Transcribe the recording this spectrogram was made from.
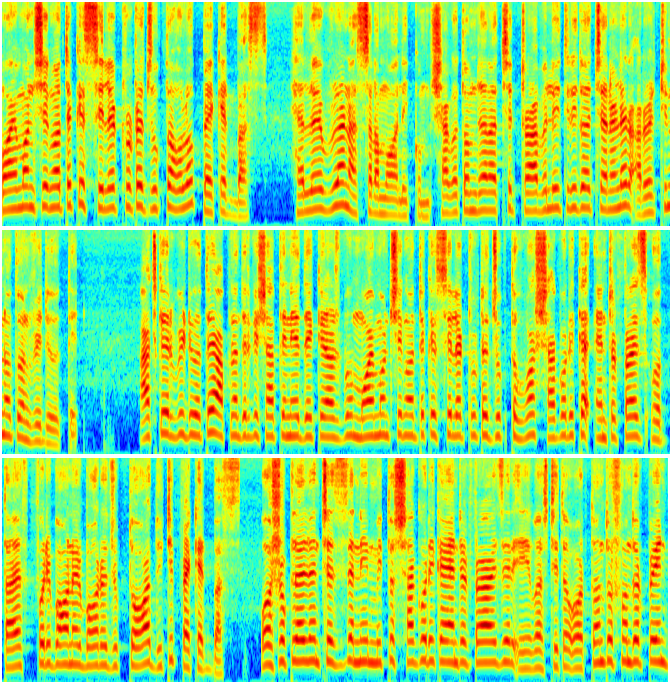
ময়মনসিংহ থেকে সিলেট রুটে যুক্ত হলো প্যাকেট বাস। হ্যালো এভরিওয়ান, আসসালামু আলাইকুম। স্বাগতম জানাচ্ছি ট্রাভেল উইথ হৃদয় চ্যানেলের আরও একটি নতুন ভিডিওতে। আজকের ভিডিওতে আপনাদেরকে সাথে নিয়ে দেখে আসব ময়মনসিংহ থেকে সিলেট রুটে যুক্ত হওয়া সাগরিকা এন্টারপ্রাইজ ও তায়েফ পরিবহনের বহরে যুক্ত হওয়া দুটি প্যাকেট বাস। অশোক লেল্যান্ড চেসিসে নির্মিত সাগরিকা এন্টারপ্রাইজের এই বাসটিতে অত্যন্ত সুন্দর পেইন্ট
